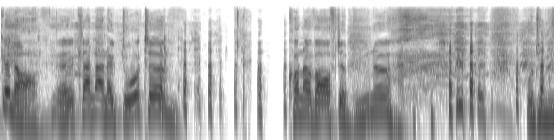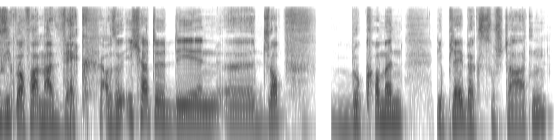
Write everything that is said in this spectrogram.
Genau, äh, kleine Anekdote. Connor war auf der Bühne und die Musik war auf einmal weg. Also ich hatte den äh, Job bekommen, die Playbacks zu starten.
